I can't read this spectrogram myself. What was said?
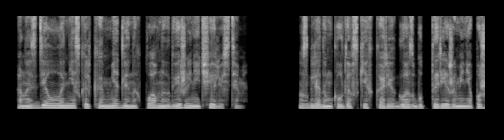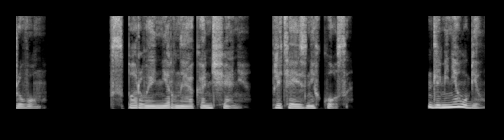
Она сделала несколько медленных плавных движений челюстями, взглядом колдовских карих глаз будто реже меня по-живому, вспарывая нервные окончания, плетя из них косы. «Для меня убил»,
